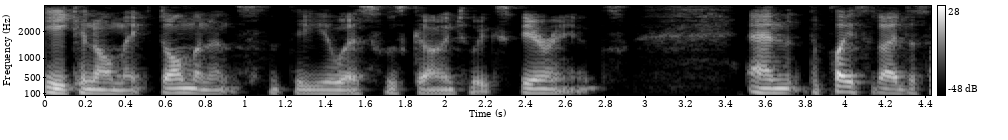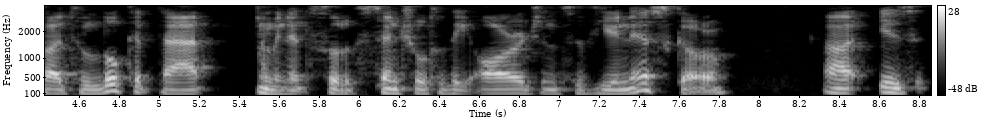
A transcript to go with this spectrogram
economic dominance that the US was going to experience. And the place that I decided to look at that, I mean, it's sort of central to the origins of UNESCO, uh, is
